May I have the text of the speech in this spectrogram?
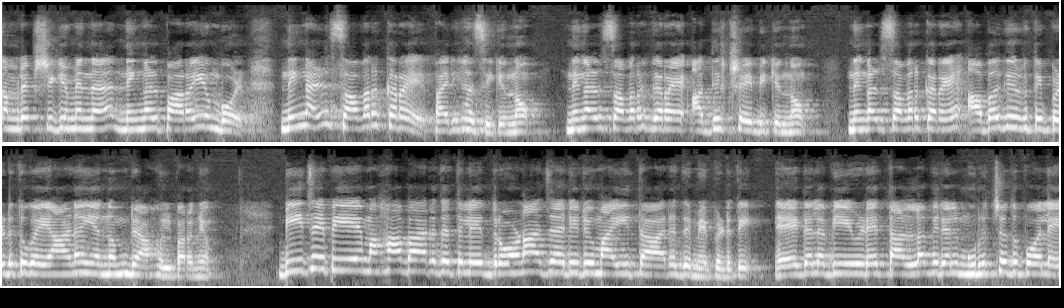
സംരക്ഷിക്കുമെന്ന് നിങ്ങൾ പറയുമ്പോൾ നിങ്ങൾ സവർക്കറെ പരിഹസിക്കുന്നു. നിങ്ങൾ സവർക്കറെ അധിക്ഷേപിക്കുന്നു. നിങ്ങൾ സവർക്കറെ അപകീർത്തിപ്പെടുത്തുകയാണ് എന്നും രാഹുൽ പറഞ്ഞു. ബി ജെ പിയെ മഹാഭാരതത്തിലെ ദ്രോണാചാര്യരുമായി താരതമ്യപ്പെടുത്തി. ഏകലവ്യയുടെ തള്ളവിരൽ മുറിച്ചതുപോലെ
